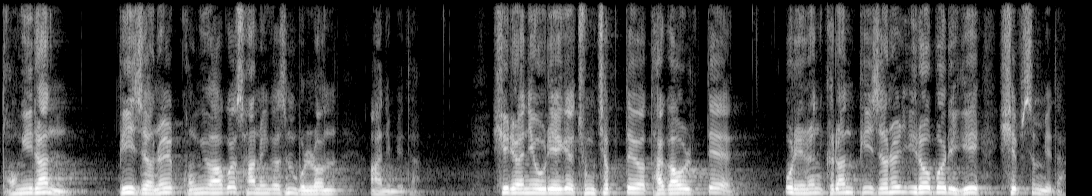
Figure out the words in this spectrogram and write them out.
동일한 비전을 공유하고 사는 것은 물론 아닙니다. 시련이 우리에게 중첩되어 다가올 때 우리는 그런 비전을 잃어버리기 쉽습니다.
